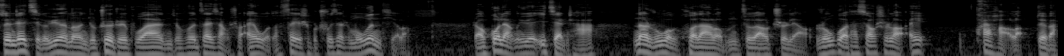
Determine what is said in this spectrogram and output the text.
所以这几个月呢，你就惴惴不安，你就会在想说，哎，我的肺是不是出现什么问题了？然后过两个月一检查，那如果扩大了，我们就要治疗；如果它消失了，哎，太好了，对吧？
